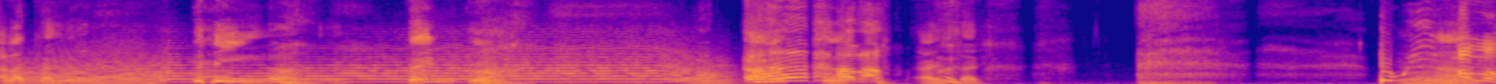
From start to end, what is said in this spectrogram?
అలా కాదు. అది సరే అమ్మో.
